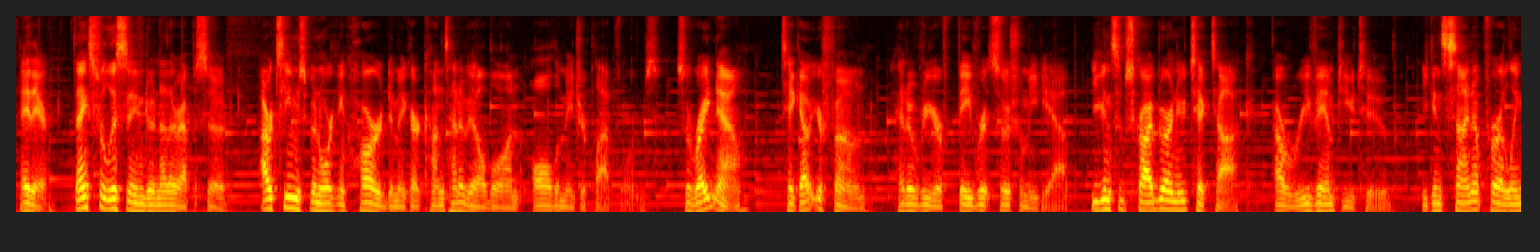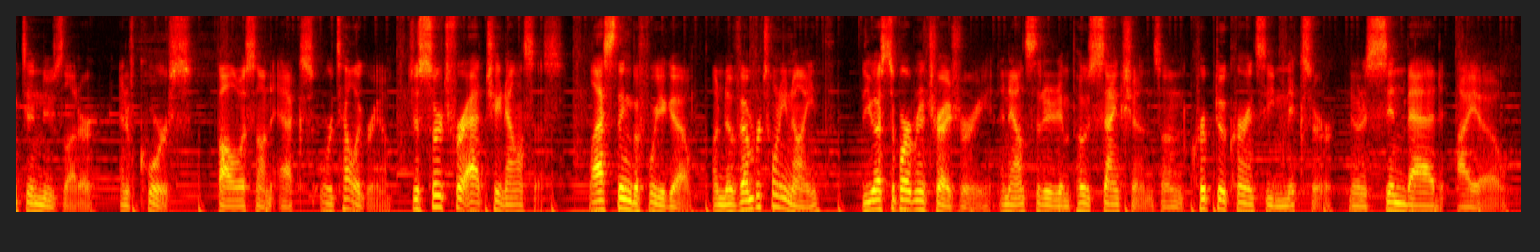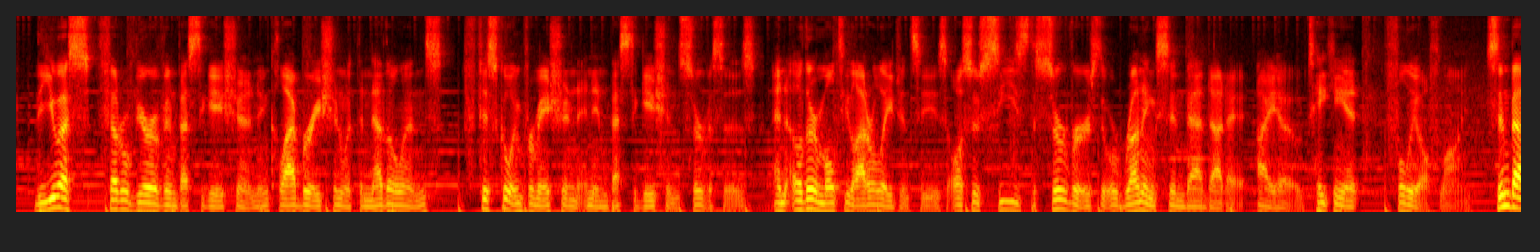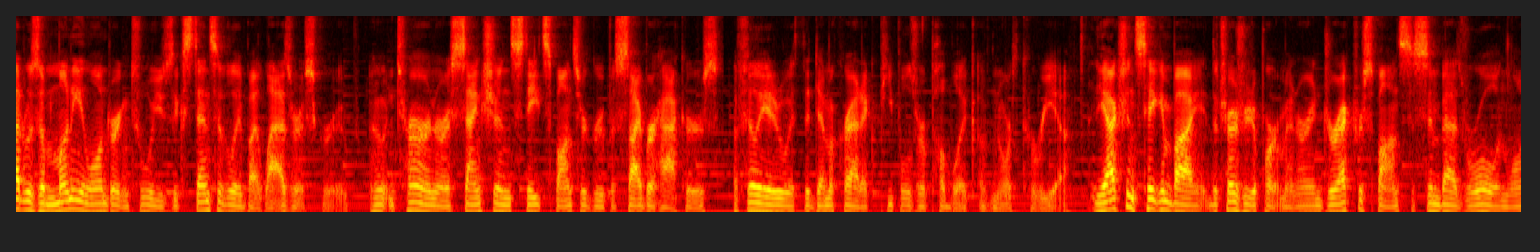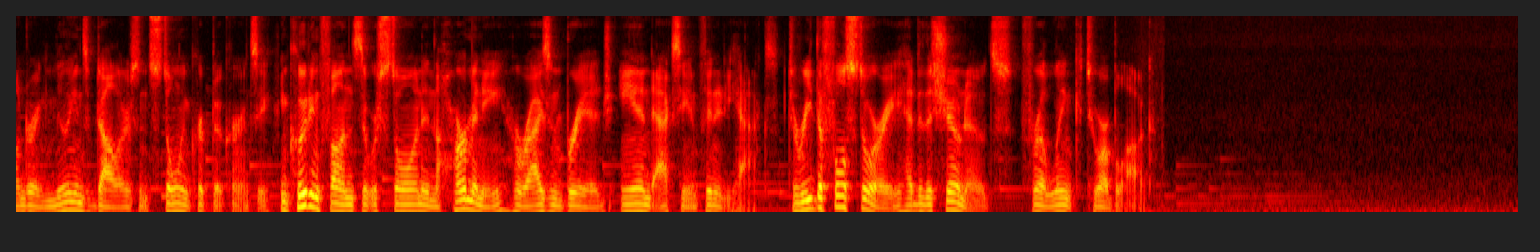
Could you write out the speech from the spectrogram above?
Hey there. Thanks for listening to another episode. Our team's been working hard to make our content available on all the major platforms. So, right now, take out your phone, head over to your favorite social media app. You can subscribe to our new TikTok, our revamped YouTube. You can sign up for our LinkedIn newsletter, and of course, follow us on X or Telegram. Just search for at Chainalysis. Last thing before you go on November 29th, the US Department of Treasury announced that it imposed sanctions on cryptocurrency mixer known as Sinbad.io. The US Federal Bureau of Investigation, in collaboration with the Netherlands Fiscal Information and Investigation Services, and other multilateral agencies also seized the servers that were running Sinbad.io, taking it fully offline. Sinbad was a money laundering tool used extensively by Lazarus Group, who in turn are a sanctioned state sponsored group of cyber hackers affiliated with the Democratic People's Republic of North Korea. The actions taken by the Treasury Department are in direct response to Sinbad's role in laundering millions of dollars in stolen cryptocurrency, including funds that were stolen in the Harmony, Horizon Bridge, and Axie Infinity hacks. To read the full story, head to the show notes for a link to our blog.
